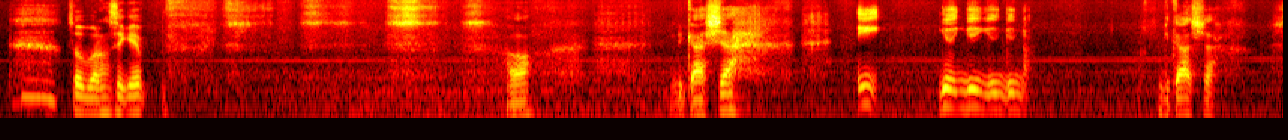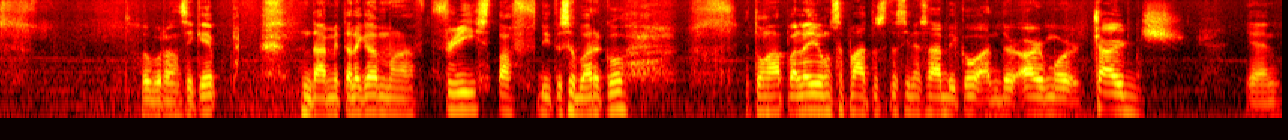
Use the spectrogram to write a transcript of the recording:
Sobrang sikip. Oh. Hindi kasya. Eh. Hindi kasya. Sobrang sikip. Ang dami talaga mga free stuff dito sa barko. Ito nga pala yung sapatos na sinasabi ko, Under Armour Charge. Yan.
